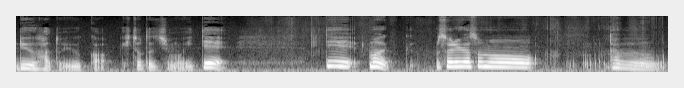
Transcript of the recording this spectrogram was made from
う流派というか人たちもいてでまあそれがその多分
